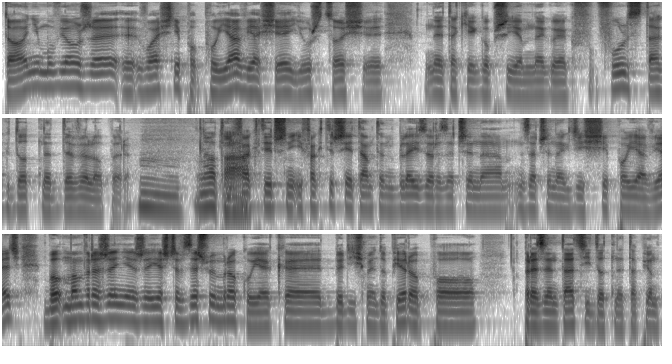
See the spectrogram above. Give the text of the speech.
to oni mówią, że y, właśnie po, pojawia się już coś y, takiego przyjemnego jak full stack.NET developer. Hmm, no tak. I faktycznie, I faktycznie tam ten Blazor zaczyna, zaczyna gdzieś się pojawiać, bo mam wrażenie, że jeszcze w zeszłym roku, jak e, byliśmy dopiero po prezentacji Dotneta 5,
